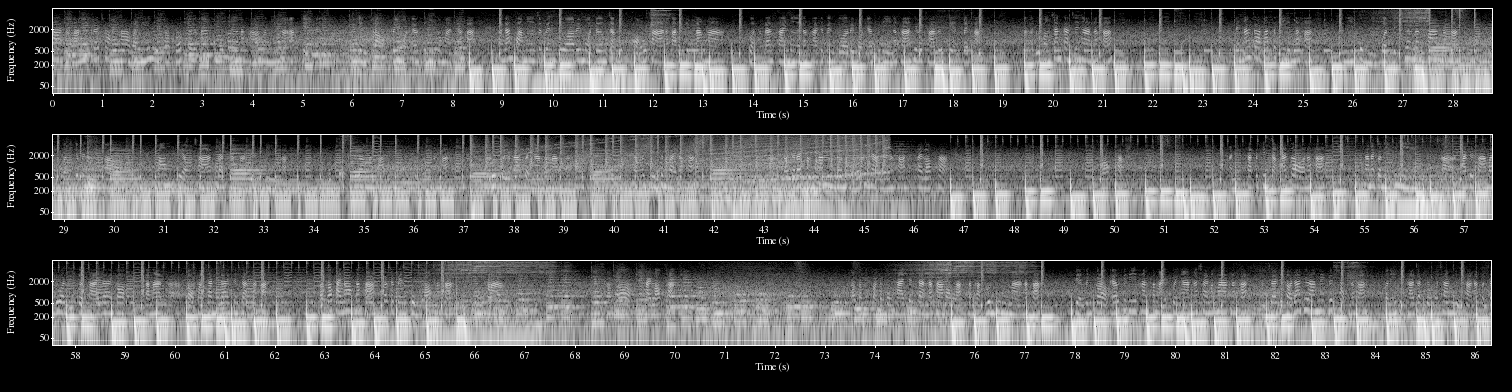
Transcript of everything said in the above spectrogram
ค่ะจากร้านเมกเรช็อปค่ะ วันนี้อยู่กับรถโตโยต้าคอมพิวเตอร์นะคะ วันนี้มาอัปเกรดเป็นเปลี่ยนกรอบรีโมท LCD อกค่ะล็อกค่ะ อันนี้ทัชสกรีนจากหน้าจอนะคะ ถ้าในกรณีที่มีอ่าท้ายไฟฟ้ามาด้วยหรือเปิดท้ายได้ก็สามารถต่อฟังก์ชันนี้ได้เช่นกันนะคะ แล้วก็ภายนอกนะคะก็จะเป็นปุ่มล็อกนะคะตรงกลาง แล้วก็ไฟล็อกค่ะ แล้วก็มีฝากระโปรงท้ายเช่นกันนะคะรองรับสำหรับรุ่นที่มีมานะคะ เปลี่ยนเป็นกรอบ LCD ทันสมัยสวยงามน่าใช้มากๆนะคะ สนใจติดต่อได้ที่ร้าน Make Best Shop นะคะ ตอนนี้สินค้าจัดโปรโมชั่นอยู่ค่ะน่าสนใจ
